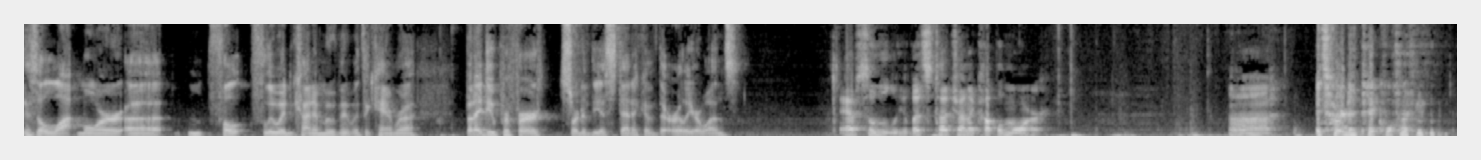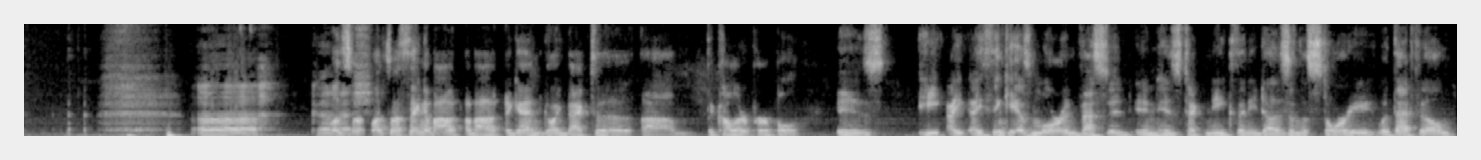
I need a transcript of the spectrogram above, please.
there's a lot more uh, full, fluid kind of movement with the camera, but I do prefer sort of the aesthetic of the earlier ones. Absolutely. Let's touch on a couple more. Uh, it's hard to pick one. uh, gosh. What's the, what's the thing about about again going back to um, the color purple is he I, I think he has more invested in his technique than he does in the story with that film.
